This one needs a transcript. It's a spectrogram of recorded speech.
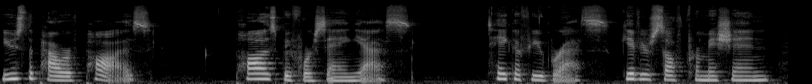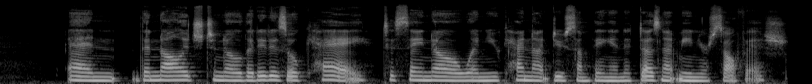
Use the power of pause. Pause before saying yes. Take a few breaths. Give yourself permission and the knowledge to know that it is okay to say no when you cannot do something and it does not mean you're selfish.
